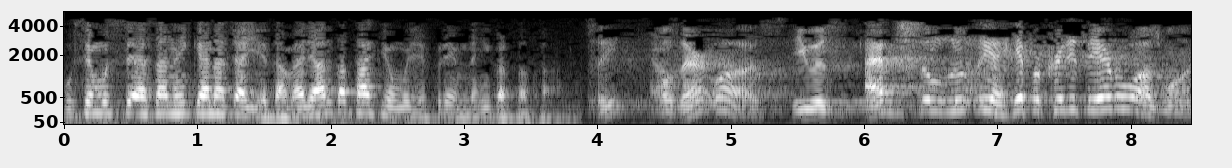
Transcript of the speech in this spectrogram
उसे मुझसे ऐसा नहीं कहना चाहिए था। मैं जानता था कि वो मुझे प्रेम नहीं करता था। Well,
